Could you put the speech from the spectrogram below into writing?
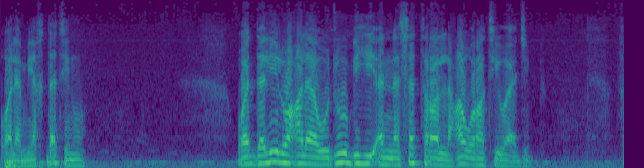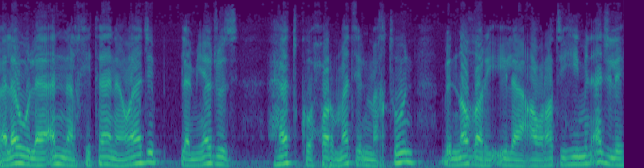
ولم يختتنوا. والدليل على وجوبه أن ستر العورة واجب. فلولا أن الختان واجب لم يجز هتك حرمة المختون بالنظر إلى عورته من أجله.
